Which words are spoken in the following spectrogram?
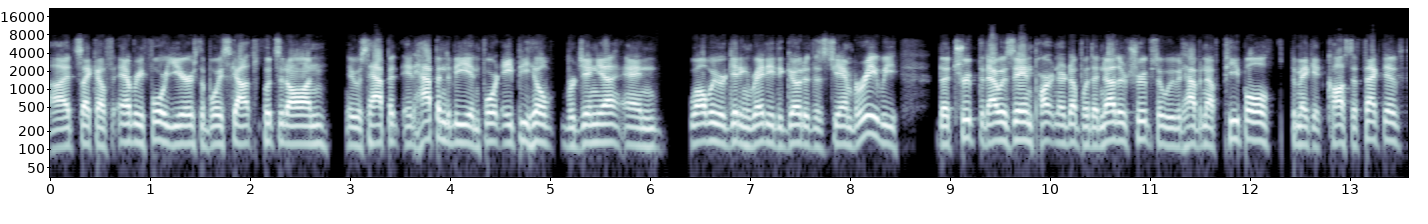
Uh, it's like a, every four years the Boy Scouts puts it on. It was happened. It happened to be in Fort AP Hill, Virginia, and while we were getting ready to go to this jamboree, we the troop that I was in partnered up with another troop so we would have enough people to make it cost effective.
